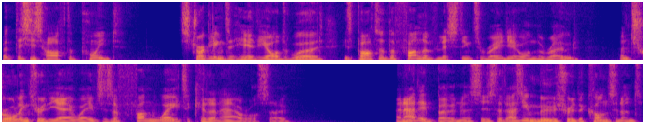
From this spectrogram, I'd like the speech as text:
But this is half the point. Struggling to hear the odd word is part of the fun of listening to radio on the road, and trawling through the airwaves is a fun way to kill an hour or so. An added bonus is that as you move through the continent,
